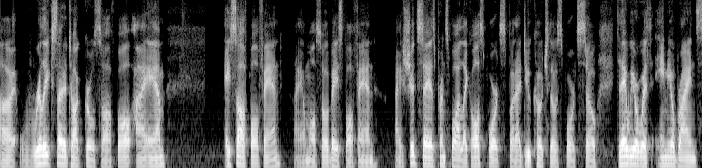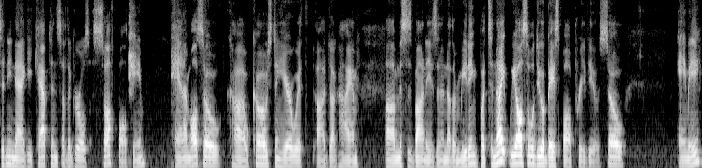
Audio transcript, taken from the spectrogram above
Uh, really excited to talk girls softball. I am a softball fan. I am also a baseball fan. I should say, as principal, I like all sports, but I do coach those sports. So today we are with Amy O'Brien, Sydney Nagy, captains of the girls softball team. And I'm also uh, co hosting here with uh, Doug Hyam. Uh, Mrs. Bonnie is in another meeting, but tonight we also will do a baseball preview. So, Amy,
